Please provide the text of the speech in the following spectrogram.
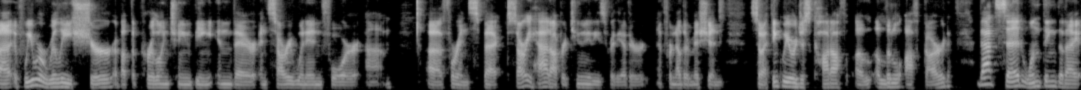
Uh, if we were really sure about the Purloin chain being in there and Sari went in for um, uh, for inspect. Sari had opportunities for the other for another mission, so I think we were just caught off a, a, little off guard. That said, one thing that I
